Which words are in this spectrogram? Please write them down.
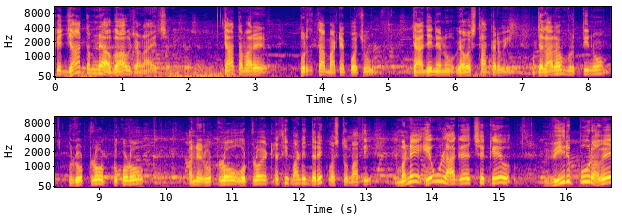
કે જ્યાં તમને અભાવ જણાય છે, ત્યાં તમારે પૂર્તતા માટે પહોંચવું, ત્યાં જઈને એનું વ્યવસ્થા કરવી. જલારામ વૃત્તિનો રોટલો ટુકડો અને રોટલો, ઓટલો એટલેથી માંડી દરેક વસ્તુમાંથી. મને એવું લાગે છે કે વીરપુર હવે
